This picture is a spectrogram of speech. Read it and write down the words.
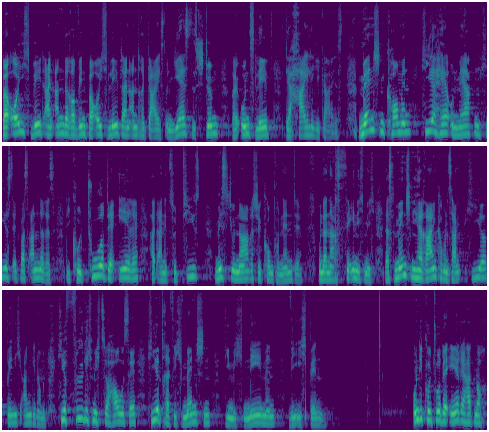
Bei euch weht ein anderer Wind, bei euch lebt ein anderer Geist. Und yes, es stimmt, bei uns lebt der Heilige Geist. Menschen kommen hierher und merken, hier ist etwas anderes. Die Kultur der Ehre hat eine zutiefst missionarische Komponente. Und danach sehne ich mich, dass Menschen hier reinkommen und sagen, hier bin ich angenommen, hier fühle ich mich zu Hause, hier treffe ich Menschen, die mich nehmen, wie ich bin. Und die Kultur der Ehre hat noch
